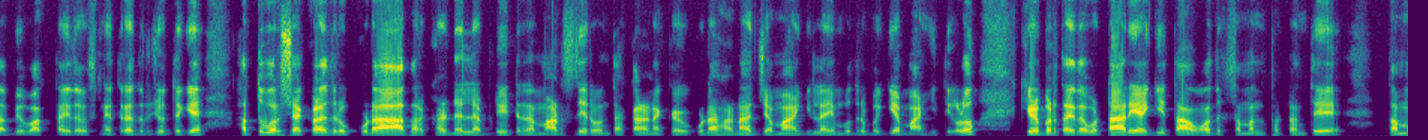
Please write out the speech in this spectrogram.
ಲಭ್ಯವಾಗ್ತಾ ಇದಾವೆ ಸ್ನೇಹಿತರೆ. ಅದ್ರ ಜೊತೆಗೆ ಹತ್ತು ವರ್ಷ ಕಳೆದರೂ ಕೂಡ ಆಧಾರ್ ಕಾರ್ಡ್ನಲ್ಲಿ ಅಪ್ಡೇಟ್ ಅನ್ನ ಮಾಡಿಸದೇ ಇರುವಂತಹ ಕಾರಣಕ್ಕಾಗಿ ಕೂಡ ಹಣ ಜಮಾ ಆಗಿಲ್ಲ ಎಂಬುದ್ರ ಬಗ್ಗೆ ಮಾಹಿತಿಗಳು ಕೇಳಿ ಬರ್ತಾ ಇದಾವೆ. ಒಟ್ಟಾರೆಯಾಗಿ ತಾವು ಅದಕ್ಕೆ ಸಂಬಂಧಪಟ್ಟಂತೆ ತಮ್ಮ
